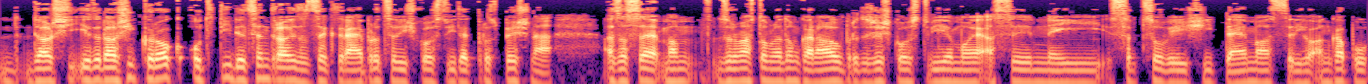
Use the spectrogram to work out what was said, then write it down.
další, je to další krok od té decentralizace, která je pro celé školství tak prospěšná. A zase mám zrovna v tomhle kanálu, protože školství je moje asi nejsrdcovější téma z celého Ankapu,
